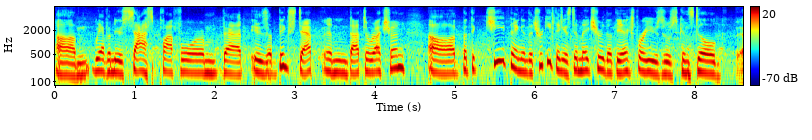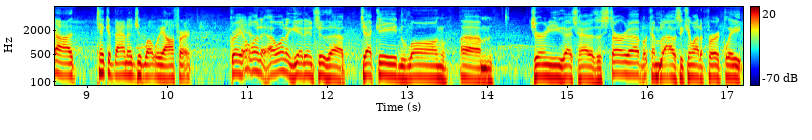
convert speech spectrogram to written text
Um, we have a new SaaS platform that is a big step in that direction. Uh, but the key thing and the tricky thing is to make sure that the export users can still uh, take advantage of what we offer. Great. I want to I want to get into that decade long um, journey you guys had as a startup. Come, Obviously, came out of Berkeley.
